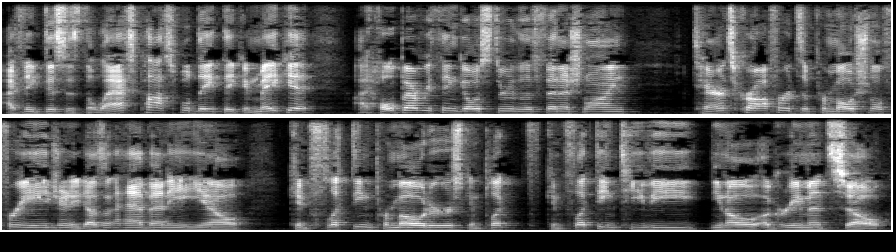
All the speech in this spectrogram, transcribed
I think this is the last possible date they can make it. I hope everything goes through the finish line. Terrence Crawford's a promotional free agent. He doesn't have any, you know, conflicting promoters, conflict, conflicting TV, you know, agreements. So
